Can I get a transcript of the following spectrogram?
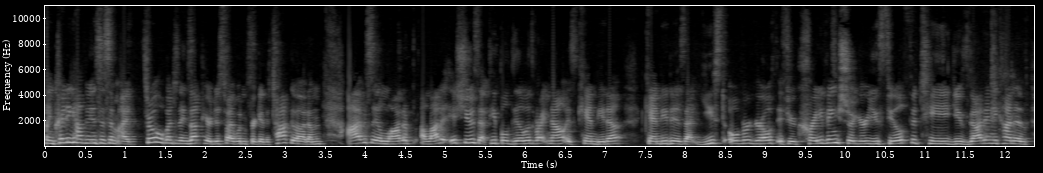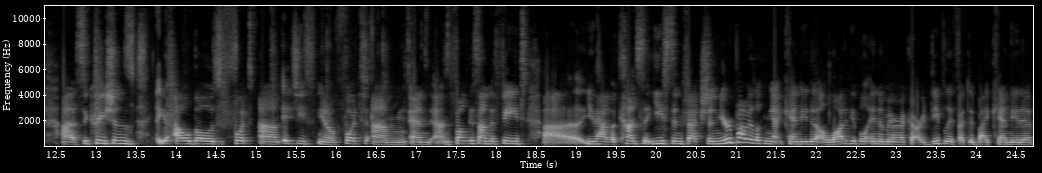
and creating a healthy immune system, I throw a whole bunch of things up here just so I wouldn't forget to talk about them. Obviously, a lot of a lot of issues that people deal with right now is candida. Candida is that yeast overgrowth. If you're craving sugar, you feel fatigue, you've got any kind of uh, secretions, your elbows, foot, um, itchy, you know, foot, um, and, and fungus on the feet. Uh, you have a constant yeast infection. You're probably looking at candida. A lot of people in America are deeply affected by candida.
